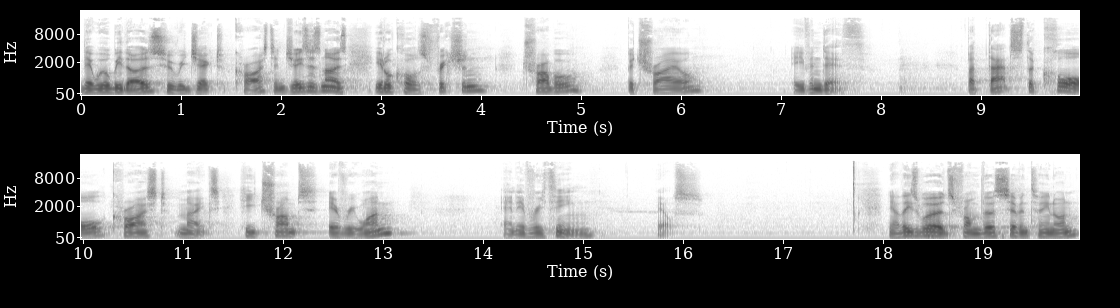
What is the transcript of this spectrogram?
There will be those who reject Christ, and Jesus knows it'll cause friction, trouble, betrayal, even death. But that's the call Christ makes. He trumps everyone and everything else. Now, these words from verse 17 on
